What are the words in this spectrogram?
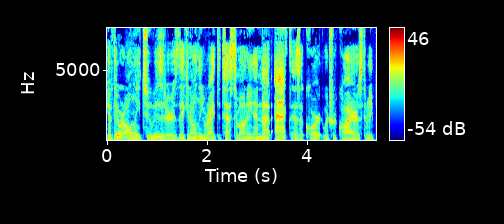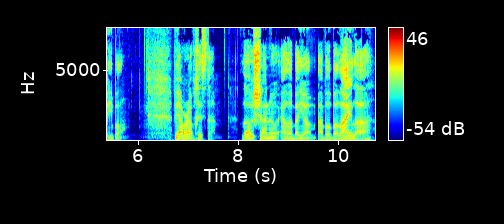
If there were only two visitors, they can only write the testimony and not act as a court which requires three people. V'amar Rav Chisda, Lo shanu ela bayom, avol balayla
